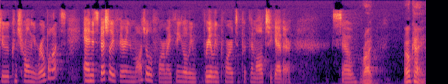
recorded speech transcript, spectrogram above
to controlling robots. And especially if they're in a modular form, I think it'll be really important to put them all together. So. Right. Okay.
